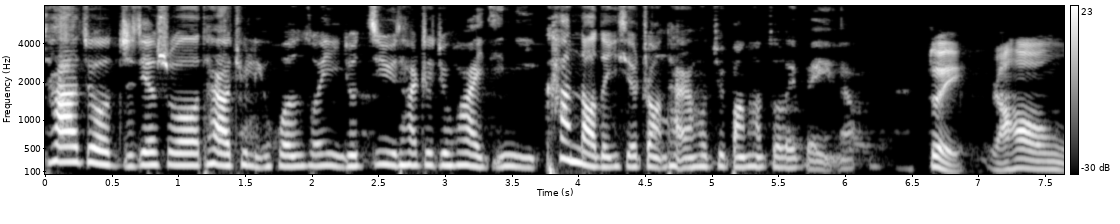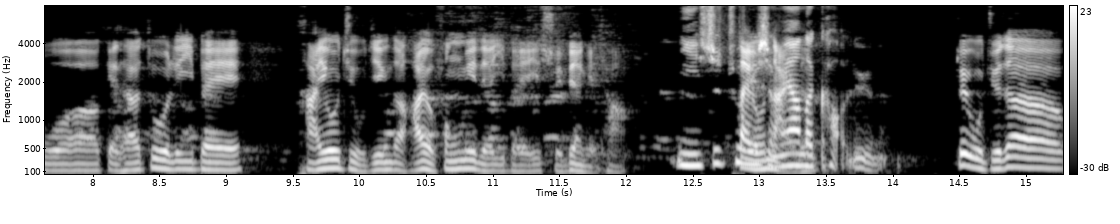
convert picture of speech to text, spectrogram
他就直接说他要去离婚，所以你就基于他这句话以及你看到的一些状态，然后去帮她做了一杯饮料。对，然后我给他做了一杯含有酒精的、含有蜂蜜的一杯，随便给他。你是出于什么样的的考虑呢？对，我觉得，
